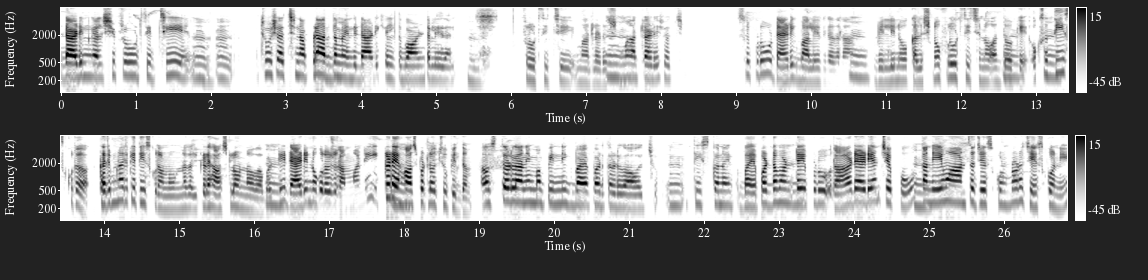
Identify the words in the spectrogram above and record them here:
డాడీని కలిసి ఫ్రూట్స్ ఇచ్చి చూసి వచ్చినప్పుడే అర్థమైంది డాడీకి హెల్త్ బాగుంటలేదని. ఫ్రూట్స్ ఇచ్చి మాట్లాడచ్చు మ్మ్, మాట్లాడేసి వచ్చి సో ఇప్పుడు డాడీకి బాగాలేదు కదరా మ్మ్. వెళ్ళినో కలిసినో ఫ్రూట్స్ ఇచ్చినో అంత. ఓకే ఒకసారి. తీసుకురా కరీంనగర్కి తీసుకురా నువ్వు ఉన్నది ఇక్కడే హాస్టల్లో ఉన్నావు కాబట్టి. డాడీని ఒక రోజు రమ్మని ఇక్కడే. హాస్పిటల్లో చూపిద్దాం వస్తాడు కానీ మా పిన్నికి భయపడతాడు కావచ్చు తీసుకొని భయపడ్డం అంటే. ఇప్పుడు రా డాడీ అని చెప్పు. తను ఏం ఆన్సర్ చేసుకుంటున్నాడో చేసుకొని.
